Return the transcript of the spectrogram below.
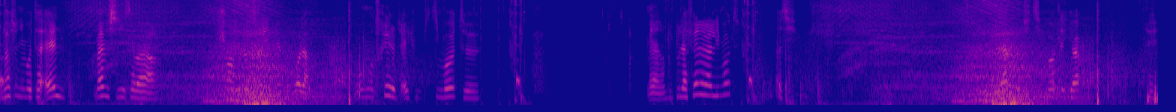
On va faire son emote à elle, même si ça va changer de skin, voilà. Vous montrer avec une petite emote. Euh... Merde, on peut plus la faire la l'emote? Ah si. La petite emote, les gars.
